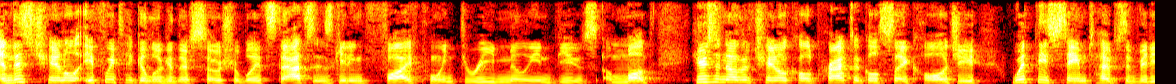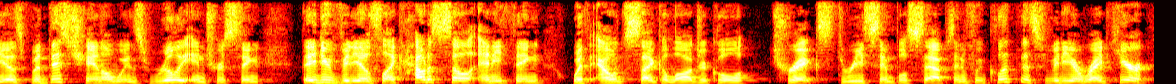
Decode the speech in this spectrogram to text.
and this channel, if we take a look at their Social Blade stats, is getting 5.3 million views a month. Here's another channel called Practical Psychology with these same types of videos, but this channel is really interesting. They do videos like how to sell anything without psychological tricks, three simple steps. And if we click this video right here,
